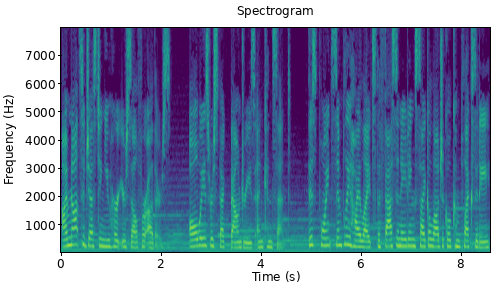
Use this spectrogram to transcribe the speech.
I'm not suggesting you hurt yourself or others. Always respect boundaries and consent. This point simply highlights the fascinating psychological complexity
